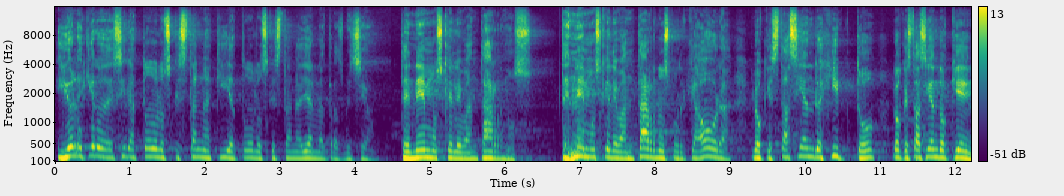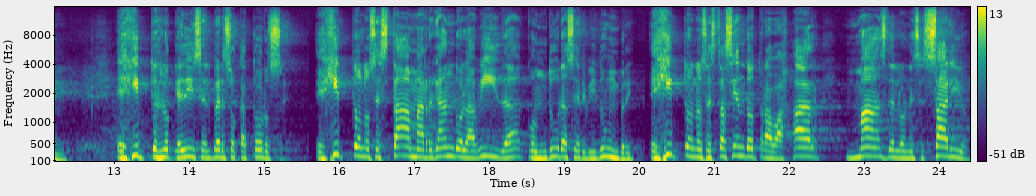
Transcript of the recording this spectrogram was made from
Y yo le quiero decir a todos los que están aquí, a todos los que están allá en la transmisión, tenemos que levantarnos. Tenemos que levantarnos porque ahora lo que está haciendo Egipto, lo que está haciendo quién? Egipto es lo que dice el verso 14. Egipto nos está amargando la vida con dura servidumbre. Egipto nos está haciendo trabajar más de lo necesario.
